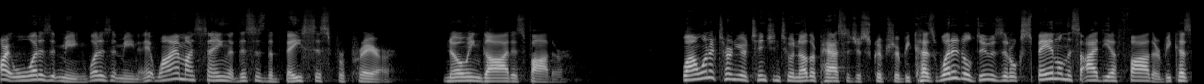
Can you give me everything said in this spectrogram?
All right, well, what does it mean? What does it mean? Why am I saying that this is the basis for prayer? Knowing God as Father. Well, I want to turn your attention to another passage of Scripture because what it'll do is it'll expand on this idea of Father. Because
